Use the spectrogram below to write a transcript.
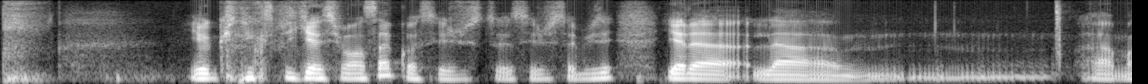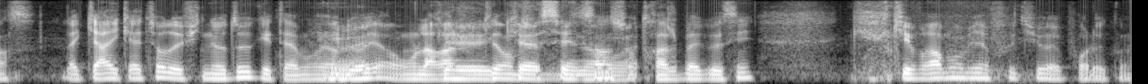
pff, Il n'y a aucune explication à ça, quoi. C'est juste, c'est juste abusé. Il y a la, la, ah, mince, la caricature de Finoto qui était à mourir de rire. On l'a rajouté en dessin énorme, sur. Trashbag aussi, qui, qui est vraiment bien foutu ouais, pour le coup.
